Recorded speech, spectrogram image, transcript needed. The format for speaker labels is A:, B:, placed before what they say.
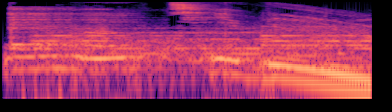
A: 你好，奇怪。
